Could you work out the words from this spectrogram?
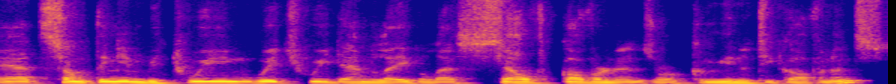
at something in between, which we then label as self governance or community governance.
